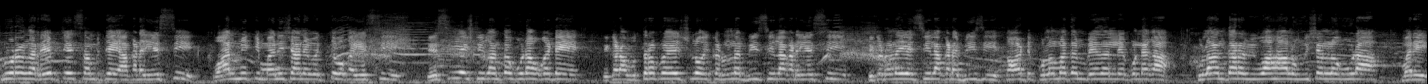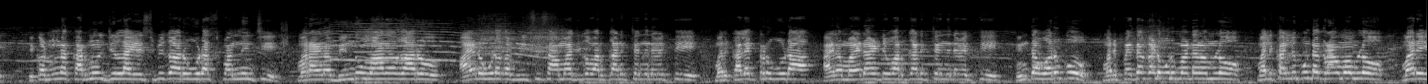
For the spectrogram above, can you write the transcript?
క్రూరంగా రేప్ చేసి చంపితే అక్కడ ఎస్సీ వాల్మీకి మనిషి అనే వ్యక్తి ఒక ఎస్సీ ఎస్సీ ఎస్టీలంతా కూడా ఒకటే. ఇక్కడ ఉత్తరప్రదేశ్లో ఇక్కడ ఉన్న బీసీలు అక్కడ ఎస్సీ ఇక్కడ ఉన్న ఎస్సీలు అక్కడ బీసీ. కాబట్టి కులమతం భేదం లేకుండా కులాంతర వివాహాల విషయంలో కూడా మరి ఇక్కడ ఉన్న కర్నూలు జిల్లా ఎస్పీ గారు కూడా స్పందించి మరి ఆయన బిందు మాధవ్ గారు ఆయన కూడా ఒక బీసీ సామాజిక వర్గానికి చెందిన వ్యక్తి. మరి కలెక్టర్ కూడా ఆయన మైనారిటీ వర్గానికి చెందిన వ్యక్తి. ఇంతవరకు మరి పెద్దగడుగురు మండలంలో మరి కల్లుకుంట గ్రామంలో మరి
